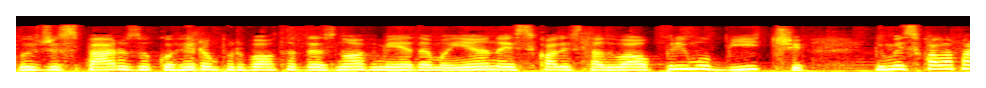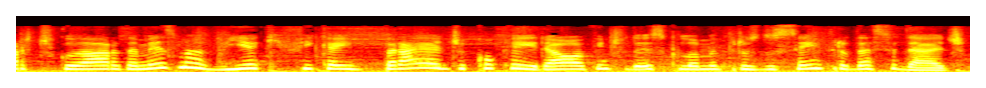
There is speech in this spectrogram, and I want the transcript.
Os disparos ocorreram por volta das nove e meia da manhã na escola estadual Primo Beach e uma escola particular da mesma via que fica em Praia de Coqueiral, a 22 quilômetros do centro da cidade.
